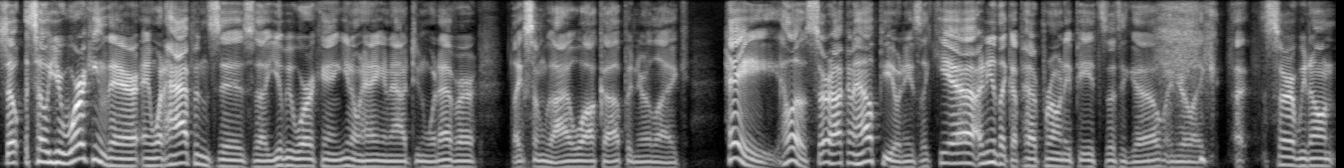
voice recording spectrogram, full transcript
So, so you're working there, and what happens is uh, you'll be working, you know, hanging out, doing whatever. Like some guy walk up, and you're like, "Hey, hello, sir. How can I help you?" And he's like, "Yeah, I need like a pepperoni pizza to go." And you're like, uh, "Sir, we don't.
